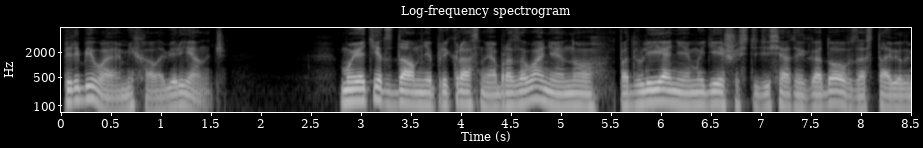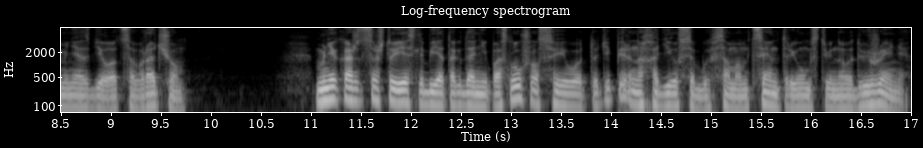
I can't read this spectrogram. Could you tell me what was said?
перебивая Михаила Верьяновича. «Мой отец дал мне прекрасное образование, но под влиянием идей 60-х годов заставил меня сделаться врачом. Мне кажется, что если бы я тогда не послушался его, то теперь находился бы в самом центре умственного движения.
